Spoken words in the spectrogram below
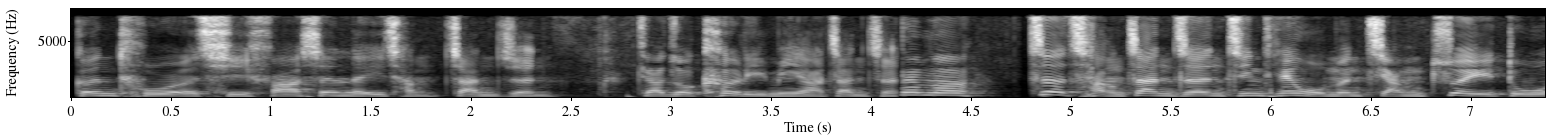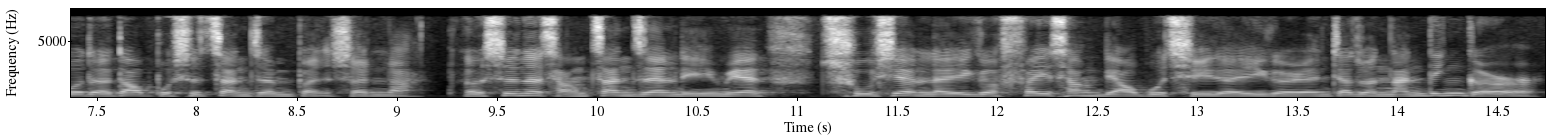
跟土耳其发生了一场战争，叫做克里米亚战争。那么这场战争，今天我们讲最多的倒不是战争本身啦，而是那场战争里面出现了一个非常了不起的一个人，叫做南丁格尔。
